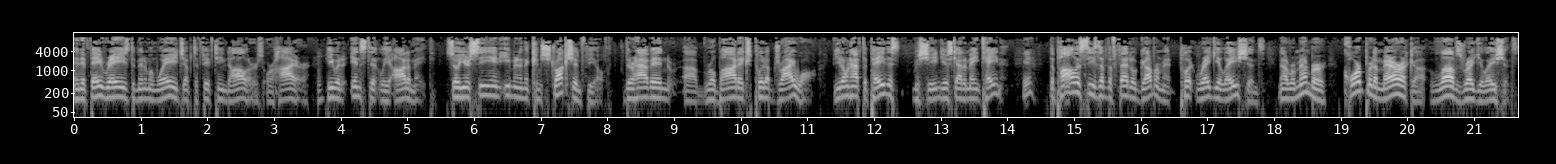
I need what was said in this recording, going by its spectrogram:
and if they raised the minimum wage up to $15 or higher, he would instantly automate. So you're seeing even in the construction field, they're having uh, robotics put up drywall. You don't have to pay this machine; you just got to maintain it. Yeah. The policies of the federal government put regulations. Now, remember, corporate America loves regulations.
